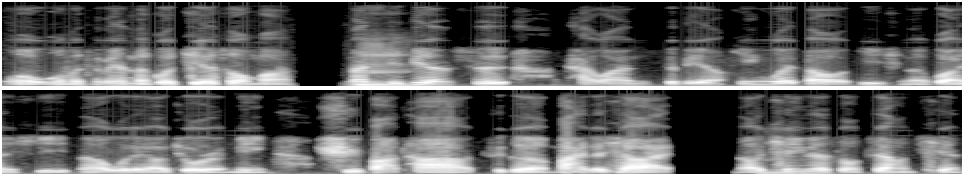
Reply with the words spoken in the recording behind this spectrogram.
我我们这边能够接受吗？那即便是台湾这边因为到疫情的关系，那为了要救人命，去把它这个买了下来。然后签约的时候这样签，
